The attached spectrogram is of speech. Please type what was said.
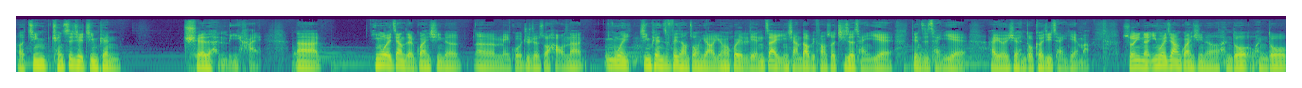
呃，晶全世界晶片缺的很厉害。那因为这样子的关系呢，呃，美国就觉得说好，那因为晶片是非常重要，因为会连带影响到，比方说汽车产业、电子产业，还有一些很多科技产业嘛。所以呢，因为这样关系呢，很多很多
